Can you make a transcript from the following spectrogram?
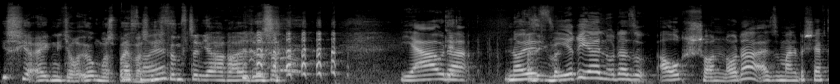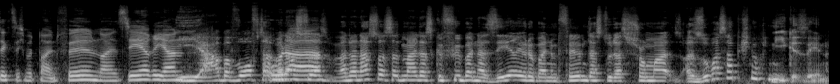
ist hier eigentlich auch irgendwas bei, Was was, nicht 15 Jahre alt ist? Ja, oder Ja, neue also Serien oder so auch schon, oder? Also man beschäftigt sich mit neuen Filmen, neuen Serien. ja, aber wo oft Oder- hast, du das, dann hast du das mal das Gefühl bei einer Serie oder bei einem Film, dass du das schon mal, also sowas habe ich noch nie gesehen.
